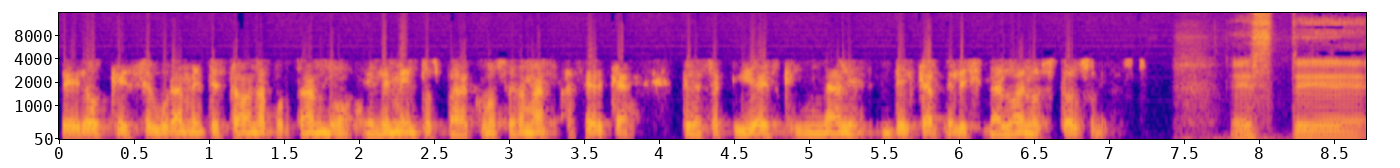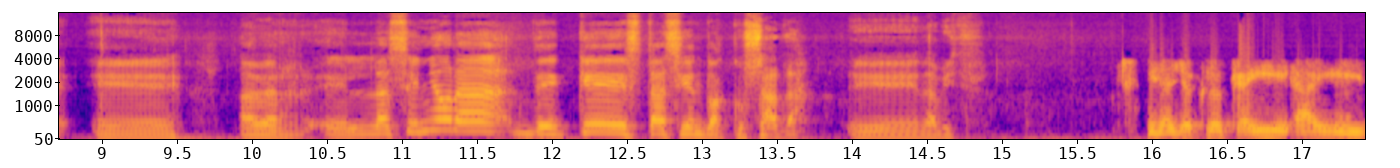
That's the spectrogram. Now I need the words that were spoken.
pero que seguramente estaban aportando elementos para conocer más acerca de las actividades criminales del cártel de Sinaloa en los Estados Unidos. Este, eh, a ver, eh, la señora, ¿de qué está siendo acusada, eh, David? Mira, yo creo que ahí hay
